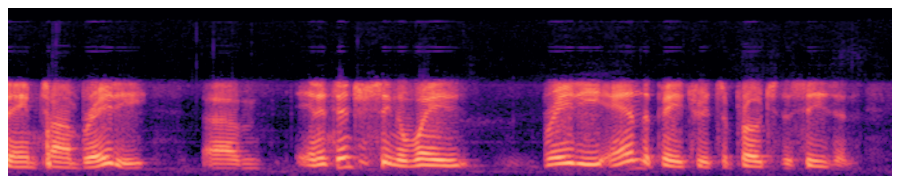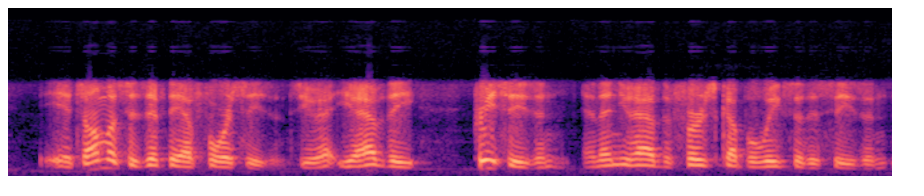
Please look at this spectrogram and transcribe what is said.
same Tom Brady. Um, and it's interesting the way Brady and the Patriots approach the season. It's almost as if they have four seasons. You ha- you have the preseason, and then you have the first couple weeks of the season,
